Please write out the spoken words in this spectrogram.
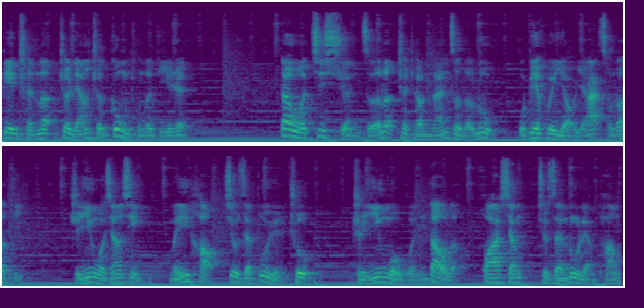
变成了这两者共同的敌人。但我既选择了这条难走的路，我便会咬牙走到底，只因我相信美好就在不远处，只因我闻到了花香就在路两旁。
